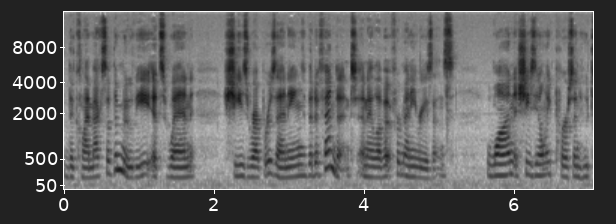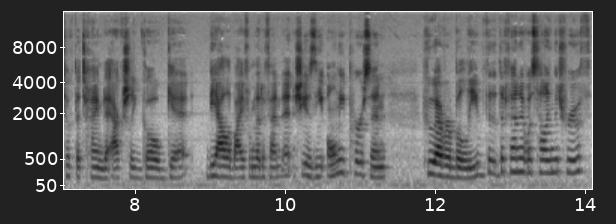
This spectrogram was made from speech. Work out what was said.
the climax of the movie. It's when she's representing the defendant, and I love it for many reasons. One, she's the only person who took the time to actually go get the alibi from the defendant. She is the only person who ever believed that the defendant was telling the truth,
